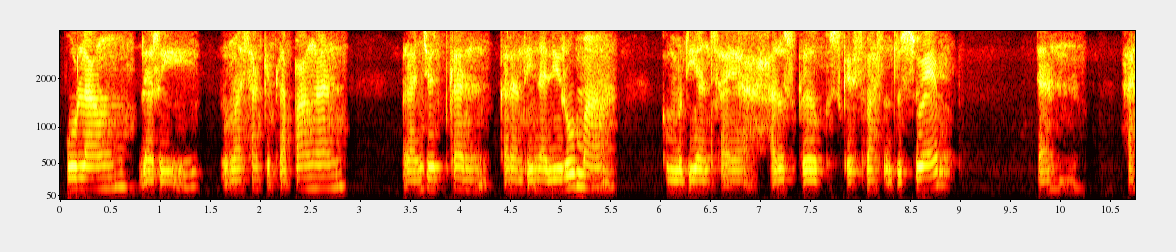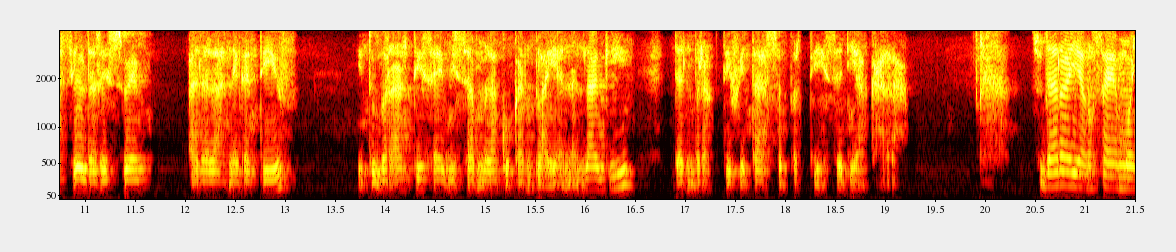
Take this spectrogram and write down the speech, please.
pulang dari rumah sakit lapangan melanjutkan karantina di rumah kemudian saya harus ke puskesmas untuk swab dan hasil dari swab adalah negatif itu berarti saya bisa melakukan pelayanan lagi dan beraktivitas seperti sedia kala. Saudara yang saya mau,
